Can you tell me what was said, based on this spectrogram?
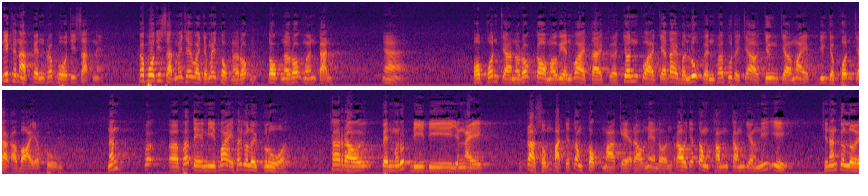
นี่ขนาดเป็นพระโพธิสัตว์เนี่ยพระโพธิสัตว์ไม่ใช่ว่าจะไม่ตกนรก ตกนรกเหมือนกันอ่า พอพ้นจากนรกก็มาเวียนว่ายตายเกิด จนกว่าจะได้บรรลุเป็นพระพุทธเจ้า จึงจะไม่จึงจะพ้นจากอบายภูมิ นั้นพระพระเตมีใบท่านก็เลยกลัว ถ้าเราเป็นมนุษย์ดีๆยังไงราชสมบัติจะต้องตกมาแก่เราแน่นอน เราจะต้องทำกรรมอย่างนี้อีก ฉะนั้นก็เลย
